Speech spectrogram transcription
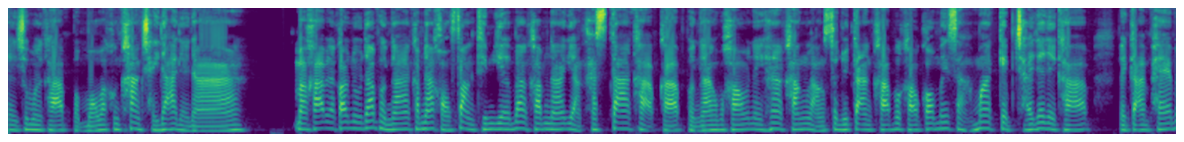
ในช่วงนี้ครับผมมองว่าค่อนข้างใช้ได้เลยนะมาครับแล้วก็ดูด้านผลงานครับนะของฝั่งทีมเยือนบ้างครับนะอย่างฮัสตาครับครับผลงานของพวกเขาใน 5 ครั้งหลังสุดด้วยกันครับพวกเขาก็ไม่สามารถเก็บใช้ได้เลยครับ เป็นการแพ้ไป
